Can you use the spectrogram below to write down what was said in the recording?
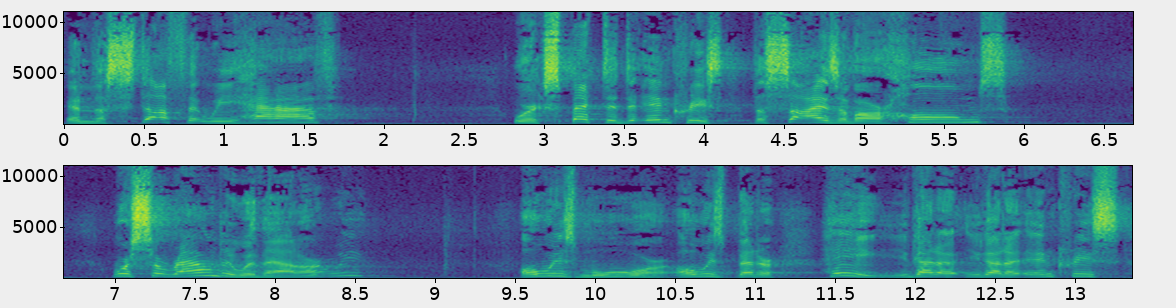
in the stuff that we have. We're expected to increase the size of our homes. We're surrounded with that, aren't we? Always more, always better. Hey, you got you got to increase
